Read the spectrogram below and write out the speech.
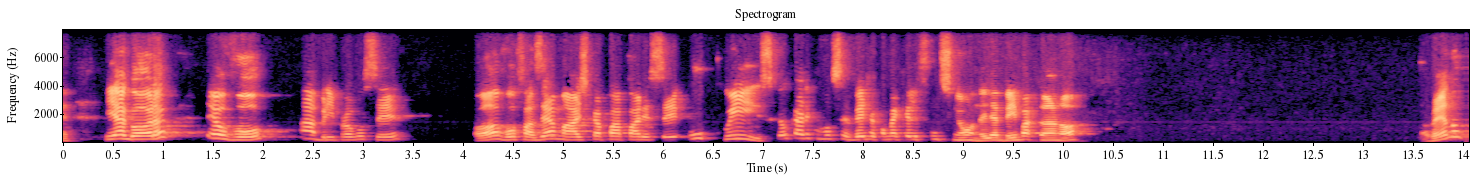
E agora eu vou abrir para você. Ó, vou fazer a mágica para aparecer o quiz, que eu quero que você veja como é que ele funciona. Ele é bem bacana, ó. Tá vendo?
